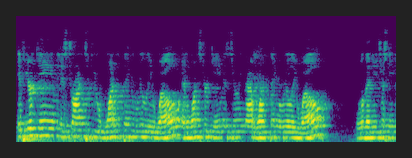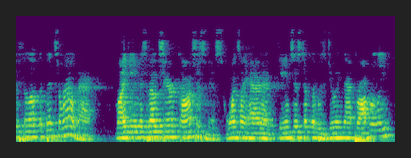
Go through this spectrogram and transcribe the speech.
If your game is trying to do one thing really well, and once your game is doing that one thing really well, well then you just need to fill out the bits around that. My game is about shared consciousness. Once I had a game system that was doing that properly,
